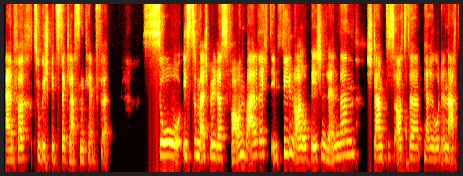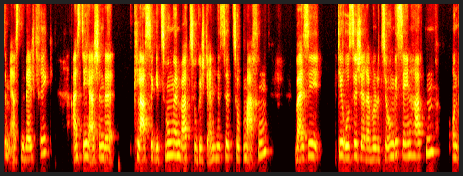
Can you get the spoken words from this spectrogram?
einfach zugespitzte Klassenkämpfe. So ist zum Beispiel das Frauenwahlrecht in vielen europäischen Ländern, stammt es aus der Periode nach dem Ersten Weltkrieg, als die herrschende Klasse gezwungen war, Zugeständnisse zu machen, weil sie die russische Revolution gesehen hatten und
